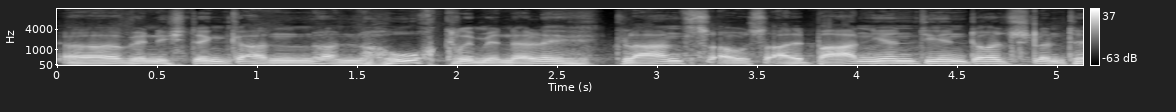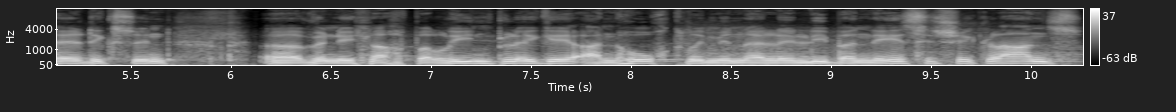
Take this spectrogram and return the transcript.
Äh, wenn ich denke an, an, hochkriminelle Clans aus Albanien, die in Deutschland tätig sind, äh, wenn ich nach Berlin blicke, an hochkriminelle libanesische Clans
